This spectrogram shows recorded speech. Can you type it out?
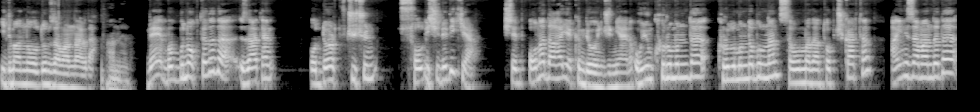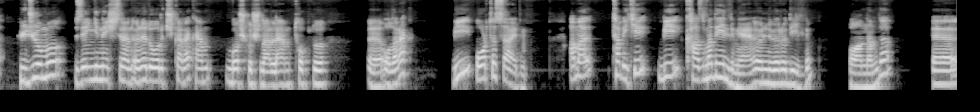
İdmanlı olduğum zamanlarda. Anlıyorum. Ve bu, bu noktada da zaten o 4-3-3'ün sol içi dedik ya işte ona daha yakın bir oyuncun. Yani oyun kurumunda kurulumunda bulunan savunmadan top çıkartan aynı zamanda da hücumu zenginleştiren öne doğru çıkarak hem boş koşularla hem toplu e, olarak bir orta sahaydım. Ama tabii ki bir kazma değildim yani. Ön libero değildim o anlamda. E,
